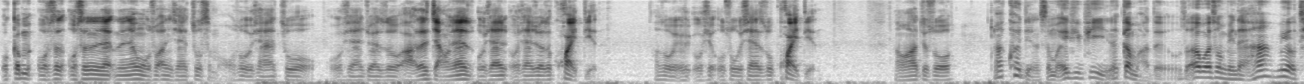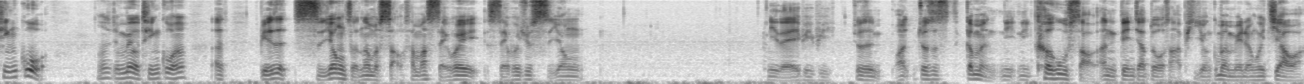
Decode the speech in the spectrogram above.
我根本，我是我甚至人家人家问我说啊，你现在做什么？我说我现在做，我现在就在做啊，在讲我现在我现在我现在就是快点。他说我我现我说我现在做快点，然后他就说啊，快点什么 APP？那干嘛的？我说啊，外送平台哈，没有听过，然后就没有听过。呃，别人使用者那么少，他妈谁会谁会去使用你的 APP？就是完，就是根本你你客户少，那你店家都有啥屁用？根本没人会叫啊！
